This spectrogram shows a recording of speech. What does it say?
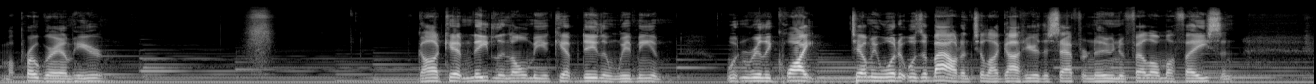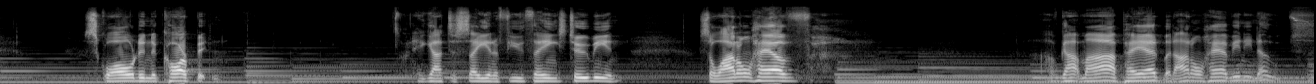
my program here. God kept needling on me and kept dealing with me and wouldn't really quite tell me what it was about until I got here this afternoon and fell on my face and squalled in the carpet. And he got to saying a few things to me and so I don't have I've got my iPad, but I don't have any notes.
